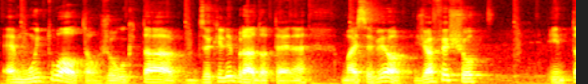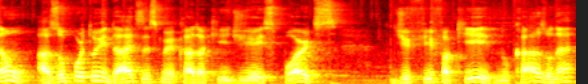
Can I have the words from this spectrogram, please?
é muito alta, um jogo que está desequilibrado até, né? Mas você vê, ó, já fechou. Então, as oportunidades nesse mercado aqui de esportes, de FIFA aqui, no caso, né?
